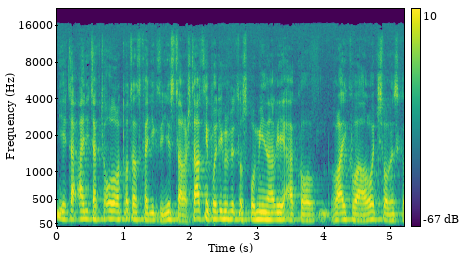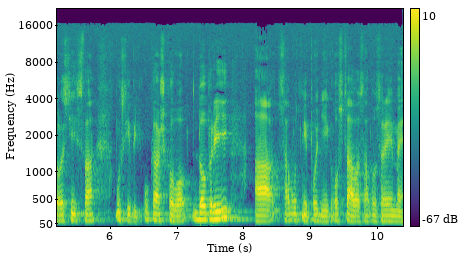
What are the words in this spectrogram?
Nie, tá, ani takto otázka nikdy nestala. Štátny podnik, už sme to spomínali, ako vlajková loď slovenského lesníctva musí byť ukážkovo dobrý a samotný podnik ostáva samozrejme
